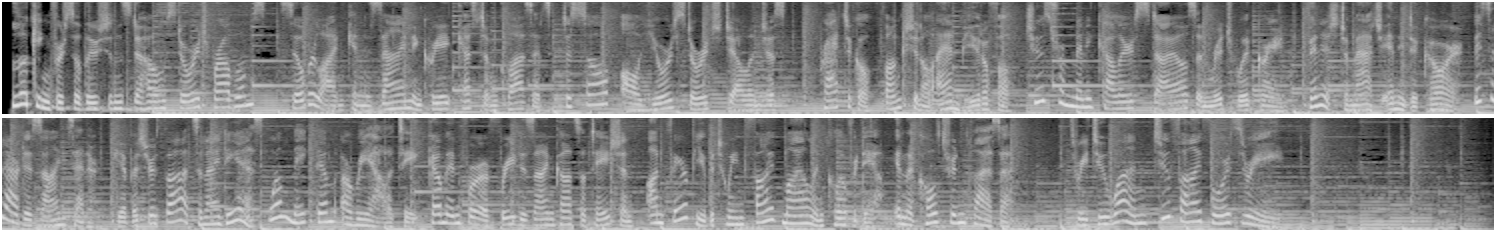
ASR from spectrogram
Looking for solutions to home storage problems? Silverline can design and create custom closets to solve all your storage challenges. Practical, functional, and beautiful. Choose from many colors, styles, and rich wood grain. Finish to match any decor. Visit our design center. Give us your thoughts and ideas. We'll make them a reality. Come in for a free design consultation on Fairview between 5 Mile and Cloverdale in the Coltrane Plaza. 321 2543.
